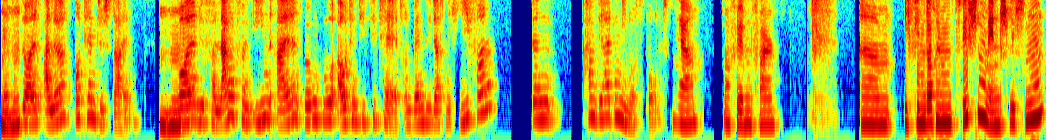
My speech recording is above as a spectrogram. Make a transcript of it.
Mhm. Ja, sie sollen alle authentisch sein. Mhm. Wollen wir verlangen von ihnen allen irgendwo Authentizität. Und wenn sie das nicht liefern, dann haben sie halt einen Minuspunkt. Ja, auf jeden Fall. Ähm, ich finde auch im Zwischenmenschlichen,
